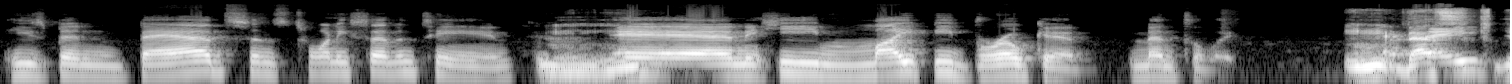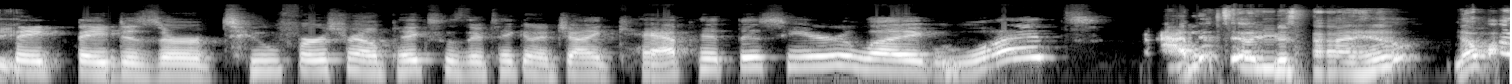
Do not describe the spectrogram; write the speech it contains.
He's been bad since 2017 mm-hmm. and he might be broken mentally. Mm-hmm. they think they deserve two first round picks because they're taking a giant cap hit this year. Like what? I didn't tell you to sign him. Nobody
